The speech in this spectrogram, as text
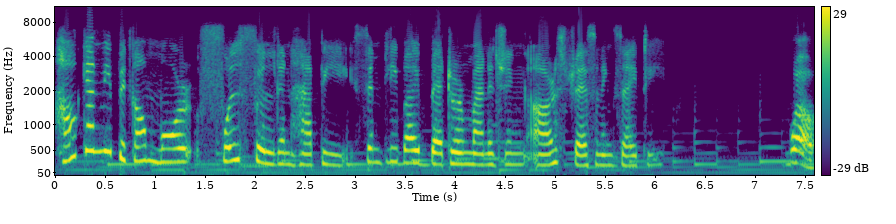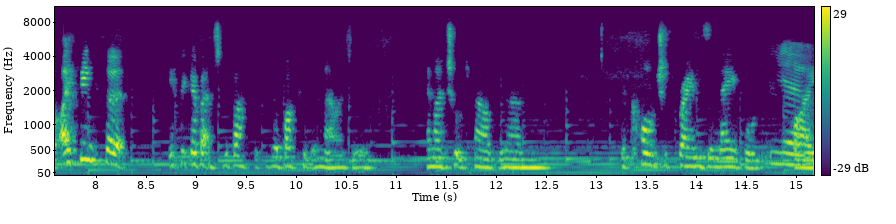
How can we become more fulfilled and happy simply by better managing our stress and anxiety? Well, I think that if we go back to the bucket, the bucket analogy, and I talked about um, the conscious brain is enabled Yeah. by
